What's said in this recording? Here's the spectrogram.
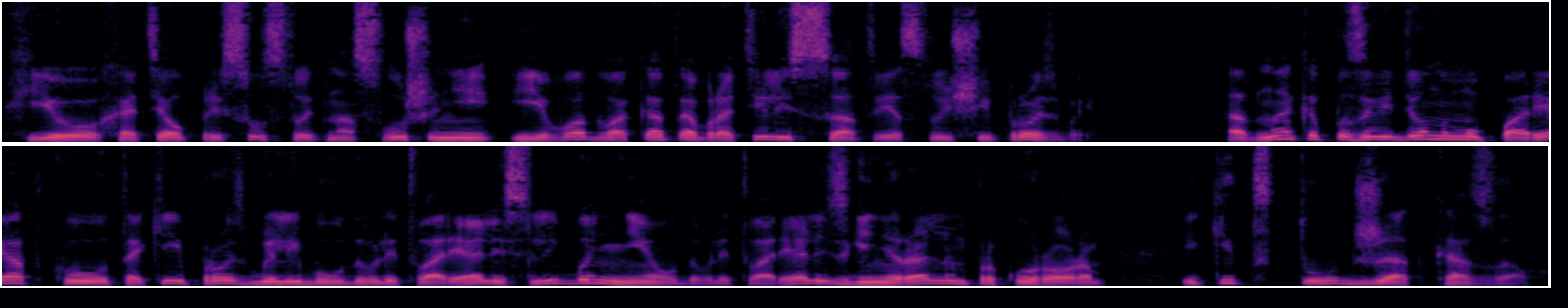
Хью хотел присутствовать на слушании, и его адвокаты обратились с соответствующей просьбой. Однако по заведенному порядку такие просьбы либо удовлетворялись, либо не удовлетворялись генеральным прокурором, и Кит тут же отказал.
